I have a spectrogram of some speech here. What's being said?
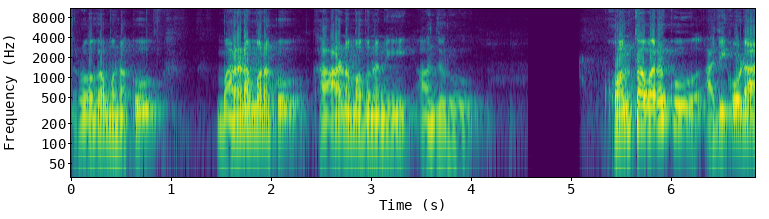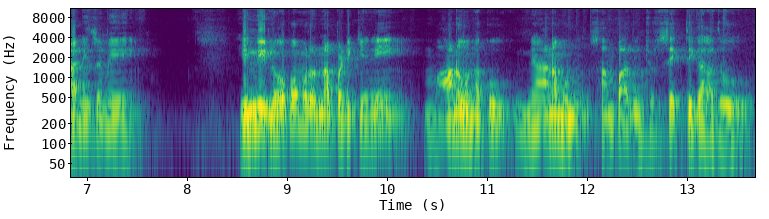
రోగమునకు మరణమునకు కారణమగునని అందురు. కొంతవరకు అది కూడా నిజమే. ఇన్ని లోపములున్నప్పటికీ మానవునకు జ్ఞానమును సంపాదించు శక్తి గలదు.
